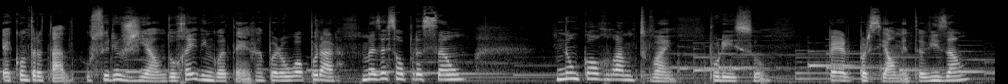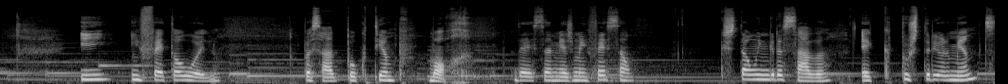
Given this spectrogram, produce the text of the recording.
É contratado o cirurgião do rei de Inglaterra para o operar, mas essa operação não corre lá muito bem, por isso perde parcialmente a visão e infeta o olho. Passado pouco tempo, morre dessa mesma infecção. Questão engraçada é que posteriormente,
